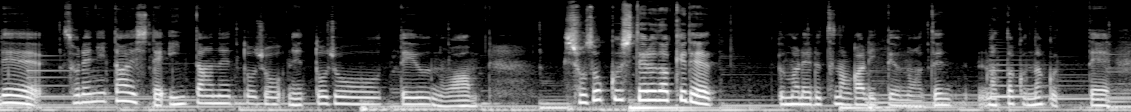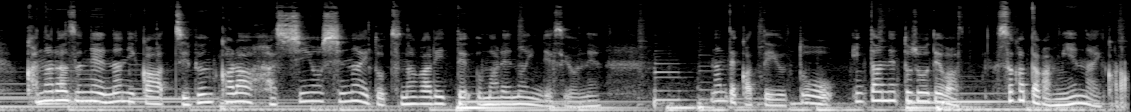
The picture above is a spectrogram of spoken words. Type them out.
でそれに対してインターネット上ネット上っていうのは所属してるだけで生まれるつながりっていうのは全全くなくって必ずね何か自分から発信をしないとつながりって生まれないんですよね。なんでかっていうとインターネット上では姿が見えないから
